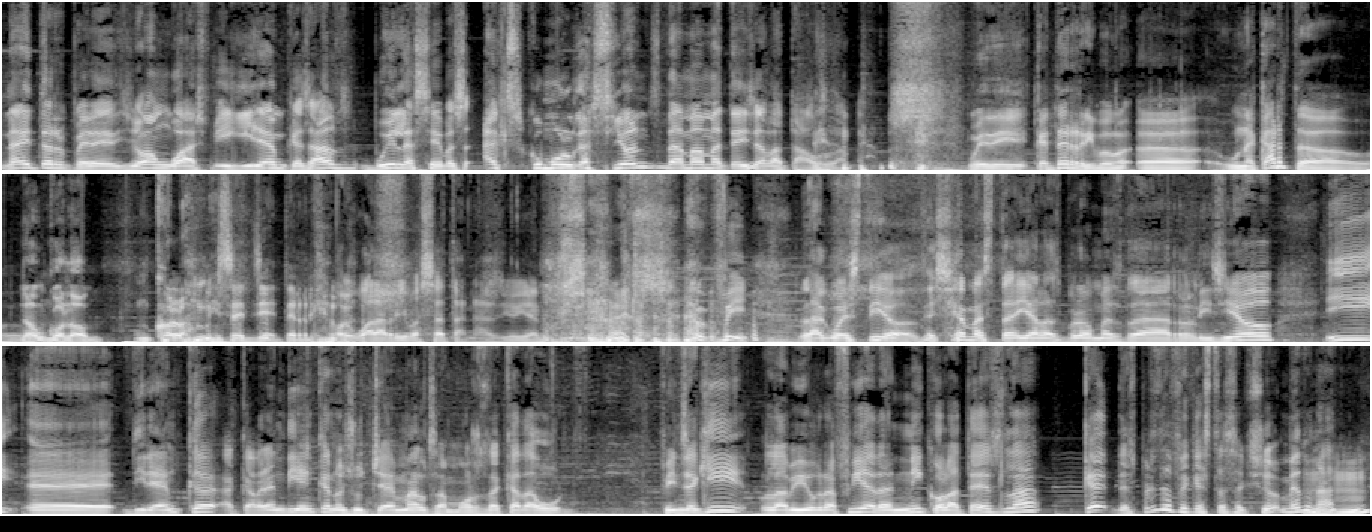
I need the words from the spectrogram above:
Naitor Pérez, Joan Guasp i Guillem Casals vull les seves excomulgacions demà mateix a la taula. Vull dir, Què t'arriba? Uh, una carta? No, un colom. Un colom missatger o t'arriba. igual arriba Satanàs, jo ja no ho sé. en fi, la qüestió, deixem estar ja les bromes de religió i eh, direm que acabarem dient que no jutgem els amors de cada un. Fins aquí la biografia de Nikola Tesla, que després de fer aquesta secció m'he adonat Mhm.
